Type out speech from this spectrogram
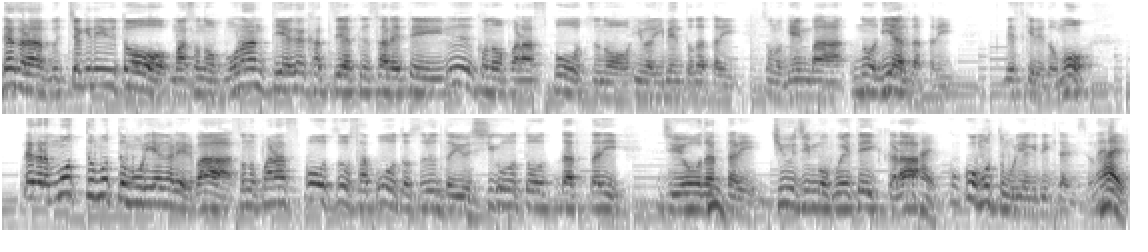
だから、ぶっちゃけで言うと、まあ、その、ボランティアが活躍されている、このパラスポーツの、いわゆるイベントだったり、その現場のリアルだったり、ですけれども、だからもっともっと盛り上がれれば、そのパラスポーツをサポートするという仕事だったり、需要だったり、求人も増えていくから、はいここをもっと盛り上げていきたいですよね。はい。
